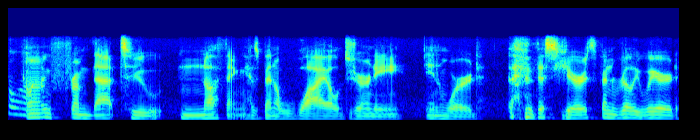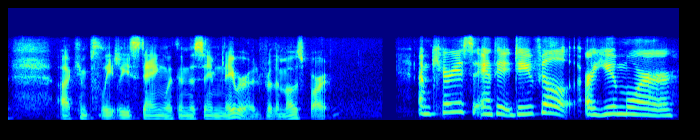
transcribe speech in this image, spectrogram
a lot. going from that to nothing has been a wild journey inward this year. It's been really weird uh, completely staying within the same neighborhood for the most part. I'm curious anthony do you feel are you more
